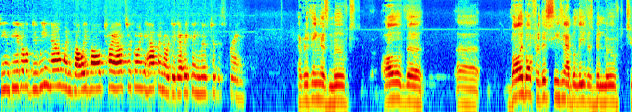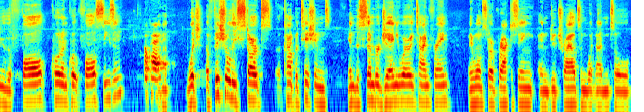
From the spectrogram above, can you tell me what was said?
Dean Theodore, do we know when volleyball tryouts are going to happen or did everything move to the spring? Everything has moved. All of the uh, volleyball for this season, I believe, has been moved to the fall, quote unquote, fall season, Okay, uh, which officially starts competitions in December, January timeframe. They won't start practicing and do tryouts and whatnot until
